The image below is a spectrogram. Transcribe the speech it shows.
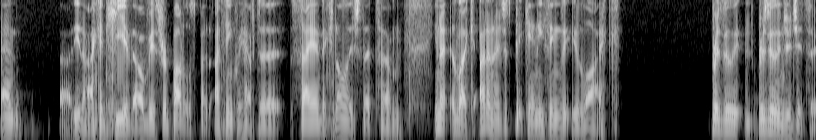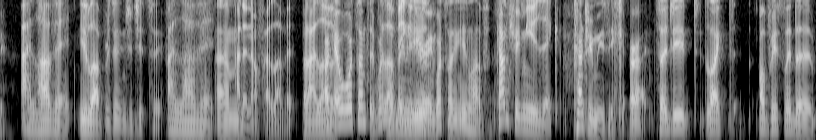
And uh, you know, I can hear the obvious rebuttals, but I think we have to say and acknowledge that, um, you know, like I don't know, just pick anything that you like. Brazilian Brazilian Jiu Jitsu. I love it. You love Brazilian Jiu Jitsu. I love it. Um, I don't know if I love it, but I love Okay, well, what's something? What's I something? being that in the You, what's something you love? country music. Country music. All right. So do you like? Obviously, the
